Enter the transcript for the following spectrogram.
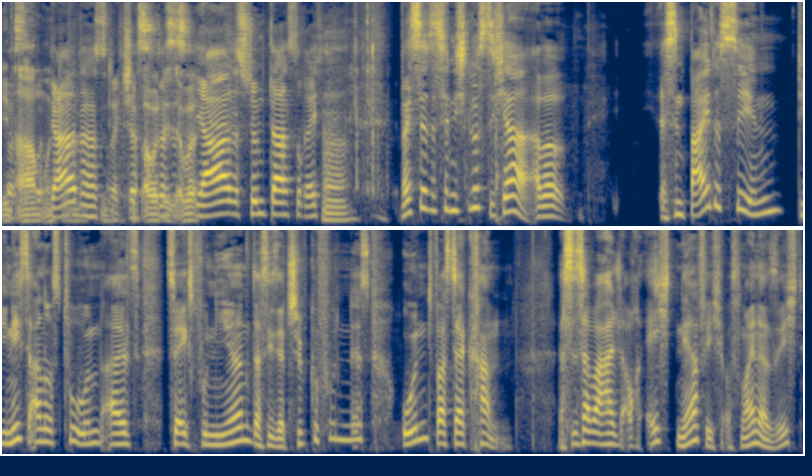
Den Das- Arm und ja, da hast du recht. Das, aber, das, ist, aber ja, das stimmt, da hast du recht. Ja. Weißt du, das ist ja nicht lustig, ja, aber es sind beide Szenen, die nichts anderes tun, als zu exponieren, dass dieser Chip gefunden ist und was der kann. Das ist aber halt auch echt nervig aus meiner Sicht,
